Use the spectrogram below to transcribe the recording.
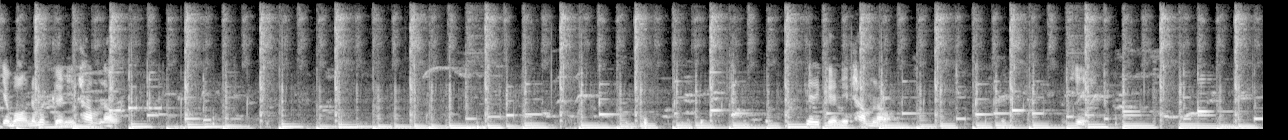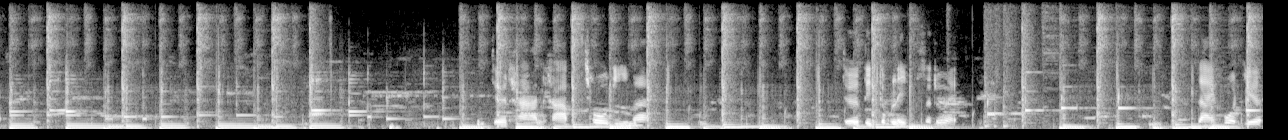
อย่าบอกนะมันเกิดในถ้ำเรา ไม่ได้เกิดในถ้ำเรา โอเคเจอทานครับ โชคดีมาก เจอติดกับเหล็กซะด้วย ได้โคตรเยอะ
